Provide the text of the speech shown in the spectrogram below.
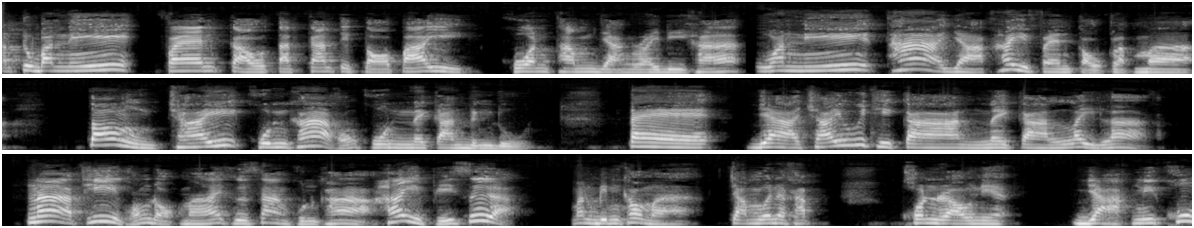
ปัจจุบันนี้แฟนเก่าตัดการติดต่อไป ควรทำอย่างไรดีคะ วันนี้ถ้าอยากให้แฟนเก่ากลับมา ต้องใช้คุณค่าของคุณในการดึงดูด แต่อย่าใช้วิธีการในการไล่ล่า หน้าที่ของดอกไม้คือสร้างคุณค่าให้ผีเสื้อมันบินเข้ามาจำไว้นะครับ คนเราเนี่ยอยากมีคู่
